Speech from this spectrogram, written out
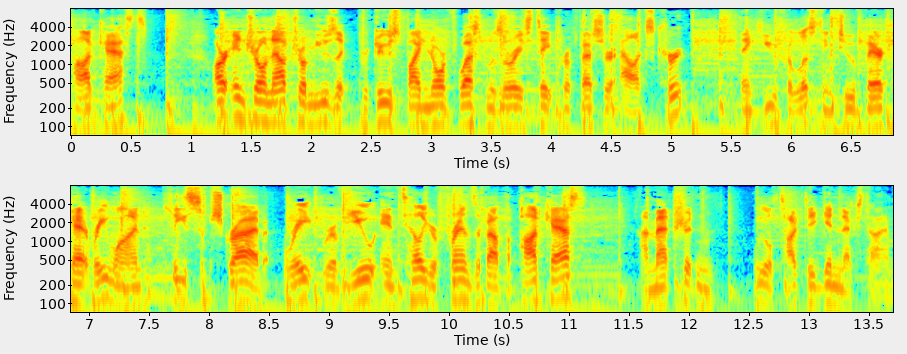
podcasts. Our intro and outro music produced by Northwest Missouri State professor Alex Kurt. Thank you for listening to Bearcat Rewind. Please subscribe, rate, review, and tell your friends about the podcast. I'm Matt Tritton. We will talk to you again next time.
